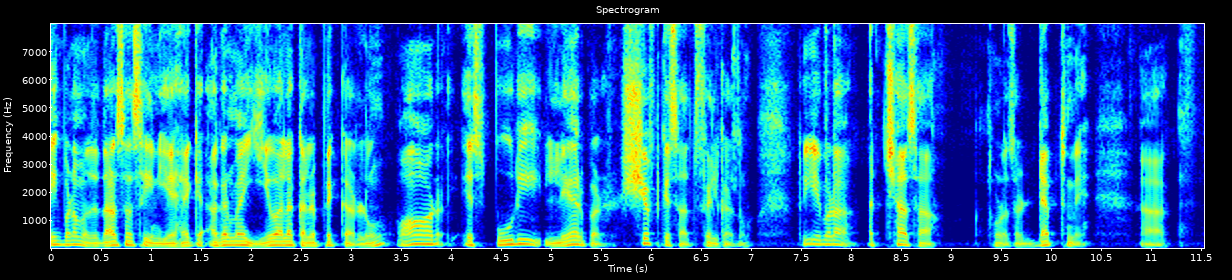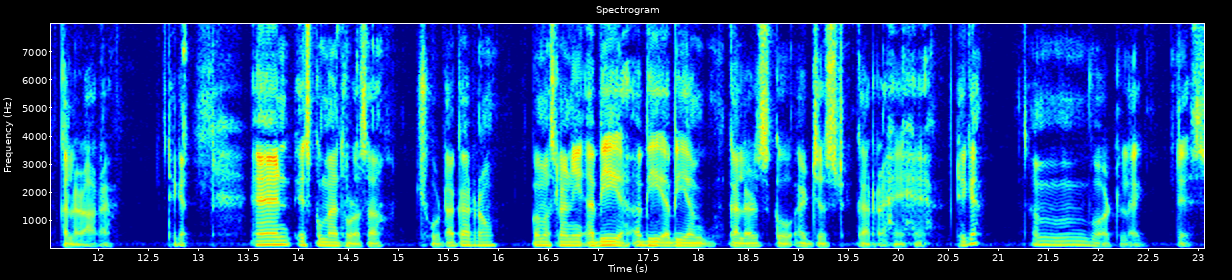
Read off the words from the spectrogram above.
एक बड़ा मज़ेदार सा सीन ये है कि अगर मैं ये वाला कलर पिक कर लूँ और इस पूरी लेयर पर शिफ्ट के साथ फिल कर दूँ तो ये बड़ा अच्छा सा थोड़ा सा डेप्थ में आ, कलर आ रहा है। ठीक है? एंड इसको मैं थोड़ा सा छोटा कर रहा हूँ। कोई मसला नहीं अभी अभी अभी हम कलर्स को एडजस्ट कर रहे हैं। ठीक है? Somewhat like this.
